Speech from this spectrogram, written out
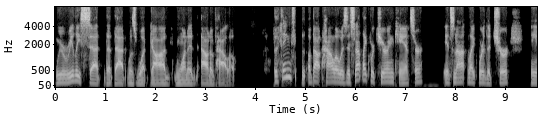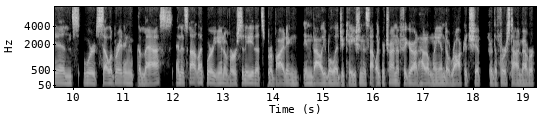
We were really set that that was what God wanted out of Hallow. The thing about Hallow is it's not like we're curing cancer. It's not like we're the church and we're celebrating the mass. And it's not like we're a university that's providing invaluable education. It's not like we're trying to figure out how to land a rocket ship for the first time ever.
